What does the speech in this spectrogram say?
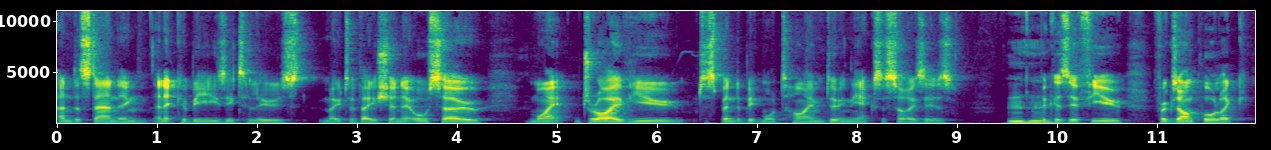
understanding, then it could be easy to lose motivation. It also might drive you to spend a bit more time doing the exercises. Mm-hmm. Because if you, for example, like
